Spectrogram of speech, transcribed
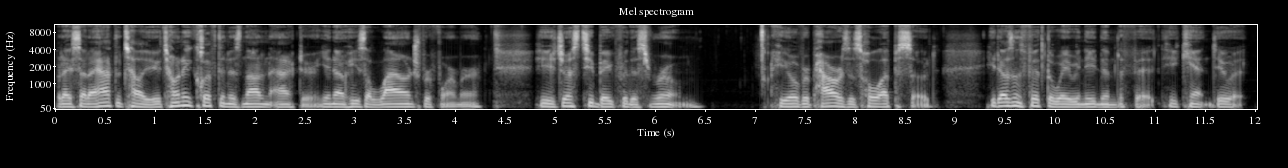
But I said, I have to tell you, Tony Clifton is not an actor. You know, he's a lounge performer. He's just too big for this room. He overpowers this whole episode. He doesn't fit the way we need him to fit. He can't do it.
